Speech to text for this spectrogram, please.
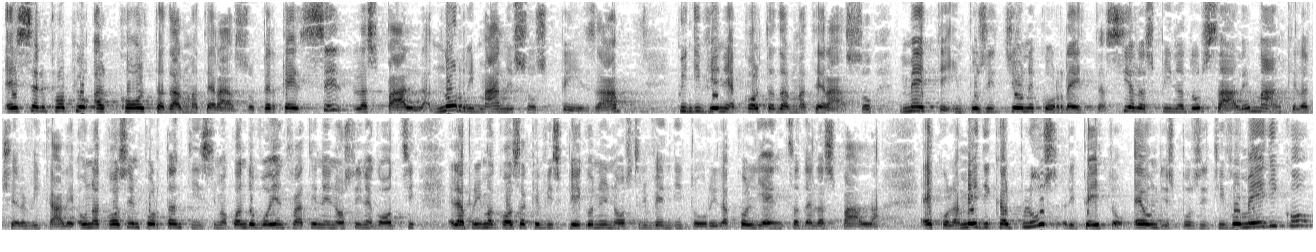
essere proprio accolta dal materasso, perché se la spalla non rimane sospesa, quindi viene accolta dal materasso, mette in posizione corretta sia la spina dorsale ma anche la cervicale. È una cosa importantissima, quando voi entrate nei nostri negozi è la prima cosa che vi spiegano i nostri venditori, l'accoglienza della spalla. Ecco, la Medical Plus, ripeto, è un dispositivo medico,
